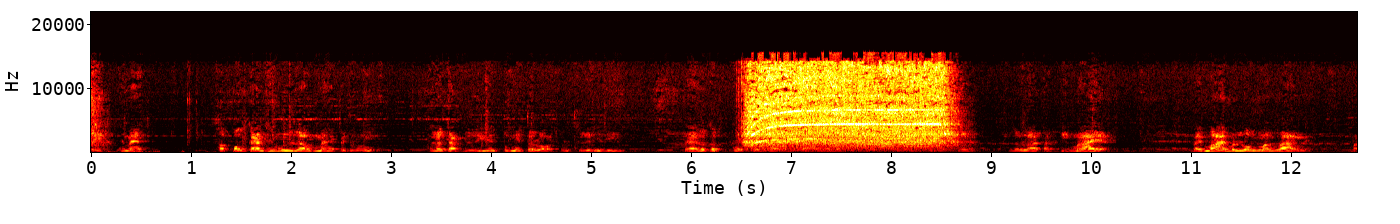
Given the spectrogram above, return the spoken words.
ติดใช่ไหมเขาป้องกันให้มือเราไม่ให้ไปตรงนี้เราจับอยู่ตรงนี้ตลอดเราถือให้ดีนะแล้วก็กดกดเข้าตามนะครับเนี่ย แล้วเวลาตัดกิ่งไม้อะใบไม้มันลงมางล่างเนี่ยใบ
